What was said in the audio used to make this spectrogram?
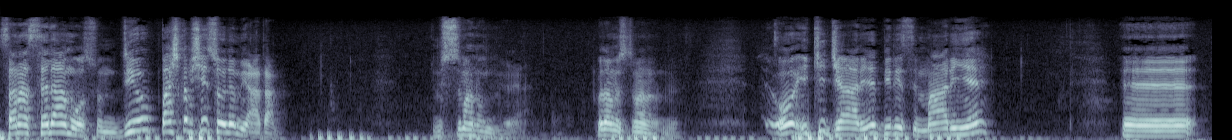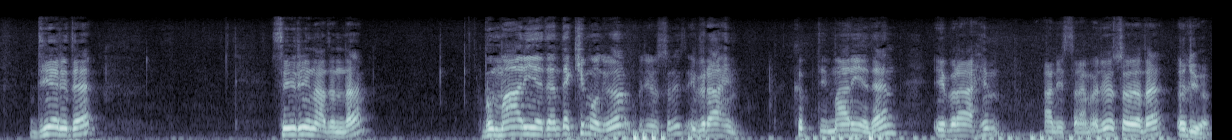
Sana selam olsun diyor. Başka bir şey söylemiyor adam. Müslüman olmuyor yani. Bu da Müslüman olmuyor. O iki cariye birisi Mariye e, diğeri de Sirin adında bu Mariye'den de kim oluyor biliyorsunuz? İbrahim. Kıpti Mariye'den İbrahim aleyhisselam ölüyor. Sonra da ölüyor.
